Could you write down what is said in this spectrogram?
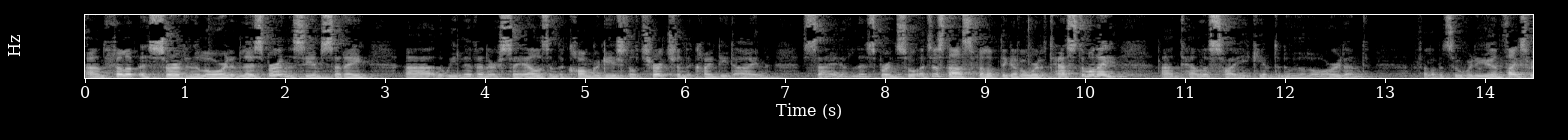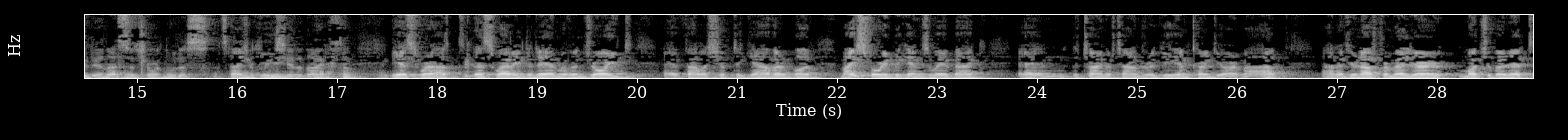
And Philip is serving the Lord in Lisburn, the same city uh, that we live in ourselves, in the Congregational Church in the County Down side of Lisburn. So I just asked Philip to give a word of testimony and tell us how he came to know the Lord. And Philip, it's over to you. And thanks for doing this at short notice. It's much Thank you. appreciated now. So, thank Yes, you. we're at this wedding today and we've enjoyed uh, fellowship together. But my story begins way back in the town of Tandragee in County Armagh. And if you're not familiar much about it,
